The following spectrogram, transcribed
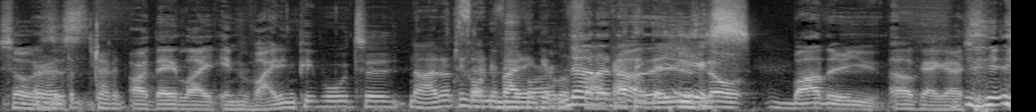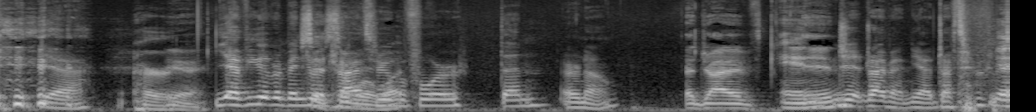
So is this, drive-in. are they like inviting people to? No, I don't think they're inviting people to No, fuck. no, I no. think They they just don't bother you. Okay, got you. yeah. Heard. Yeah, Yeah. Have you ever been to So a drive-through before? Then or no? A drive-in. In? J- drive-in. Yeah, drive-through.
